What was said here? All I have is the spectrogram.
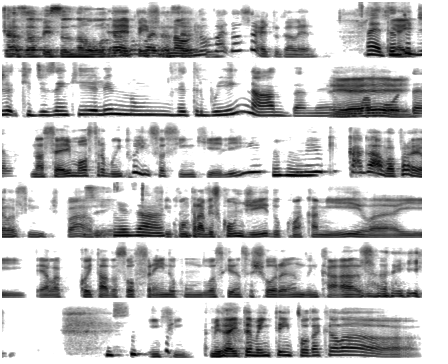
Casar pensando na outra É, não pensa- vai dar não, certo. não vai dar certo, galera. É tanto aí- que dizem que ele não retribui em nada, né? O É. amor dela. Na série mostra muito isso, assim, que ele Uhum, meio que cagava pra ela, assim, tipo, ah, Sim. se Exato. encontrava escondido com a Camila e ela, coitada, sofrendo com duas crianças chorando em casa e... Enfim. Mas aí também tem toda aquela...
